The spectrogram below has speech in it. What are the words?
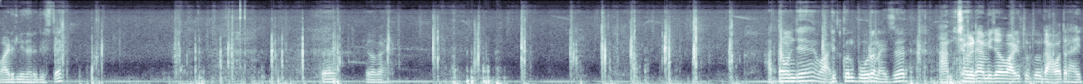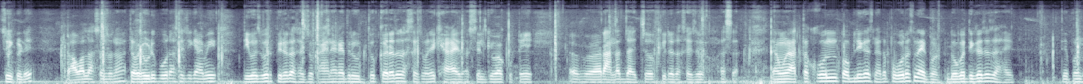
वाडीतली घरं दिसत आहेत तर हे बघा. आता म्हणजे वाडीत कोण पोरं नाही. जर आमच्या आम्ही जेव्हा वाडीत होतो गावात राहायचो इकडे गावाला असायचो ना तेव्हा एवढी पोरं असायची की आम्ही दिवसभर फिरत असायचो. काही ना काहीतरी उद्योग करतच असायचो म्हणजे खेळायचं असेल किंवा कुठे रानात जायचं फिरत असायचो असं. त्यामुळे आता कोण पब्लिकच नाही आता पोरच नाही कोण. दोघं तिघंच आहेत. ते पण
